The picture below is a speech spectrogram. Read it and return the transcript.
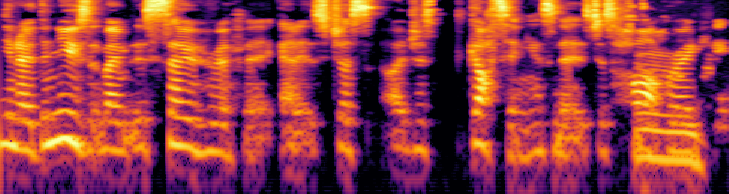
you know, the news at the moment is so horrific, and it's just, uh, just gutting, isn't it? It's just heartbreaking.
